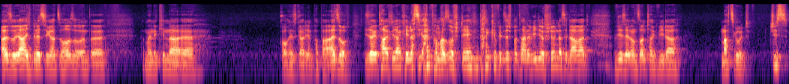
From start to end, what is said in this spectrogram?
also ja, ich bin jetzt hier gerade zu Hause und äh, meine Kinder äh, brauchen jetzt gerade ihren Papa. Also, dieser Tagesgedanke lasse ich einfach mal so stehen. Danke für dieses spontane Video. Schön, dass ihr da wart. Wir sehen uns Sonntag wieder. Macht's gut. Tschüss.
